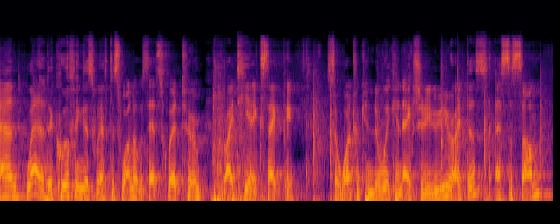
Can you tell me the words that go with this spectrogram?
And well, the cool thing is we have this 1 over z squared term right here exactly. So what we can do, we can actually rewrite this as the sum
